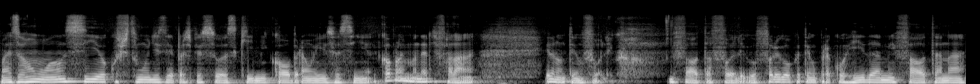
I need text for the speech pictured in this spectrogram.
Mas o romance eu costumo dizer para as pessoas que me cobram isso assim, cobram a minha maneira de falar, né? Eu não tenho fôlego. Me falta fôlego. O fôlego que eu tenho para corrida me falta na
